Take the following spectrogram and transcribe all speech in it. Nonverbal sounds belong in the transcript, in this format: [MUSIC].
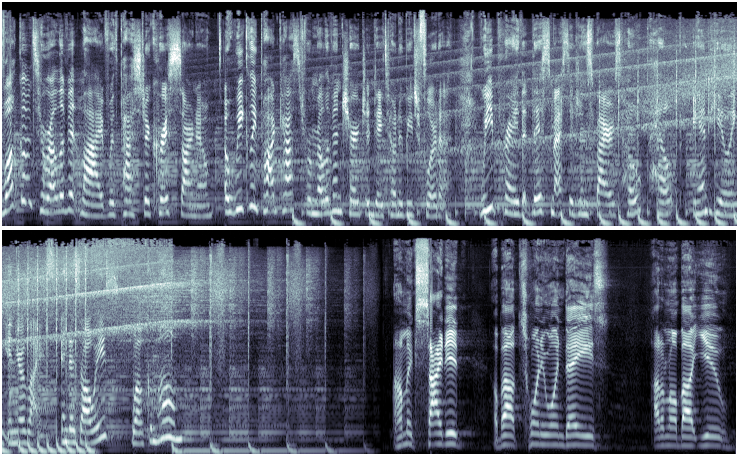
Welcome to Relevant Live with Pastor Chris Sarno, a weekly podcast from Relevant Church in Daytona Beach, Florida. We pray that this message inspires hope, help, and healing in your life. And as always, welcome home. I'm excited about 21 days. I don't know about you.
